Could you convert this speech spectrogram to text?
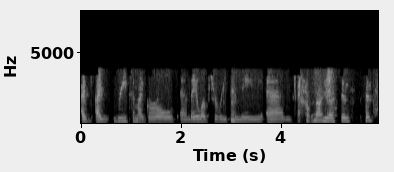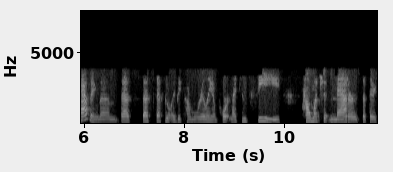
I, I read to my girls and they love to read to hmm. me and oh, nice. you know since since having them, that's that's definitely become really important. I can see how much it matters that they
